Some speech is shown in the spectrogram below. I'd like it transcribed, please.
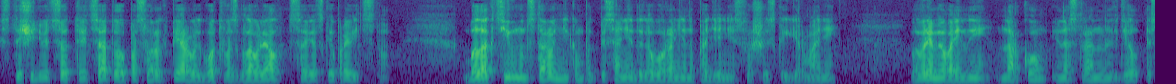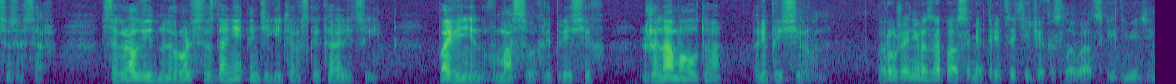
С 1930 по 41 год возглавлял советское правительство. Был активным сторонником подписания договора о ненападении с фашистской Германией. Во время войны нарком иностранных дел СССР. Сыграл видную роль в создании антигитлеровской коалиции. Повинен в массовых репрессиях. Жена Молотова репрессирована. Вооружениями запасами 30 чехословацких дивизий,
